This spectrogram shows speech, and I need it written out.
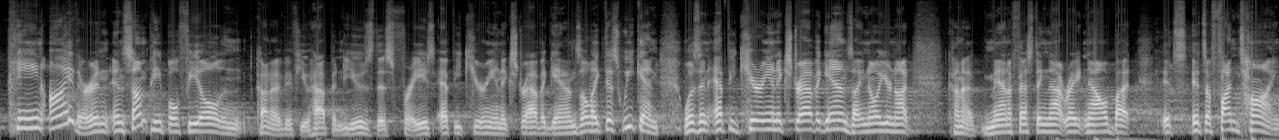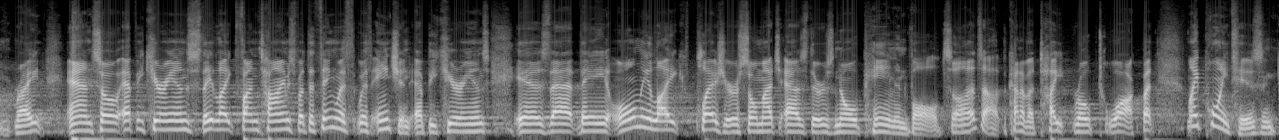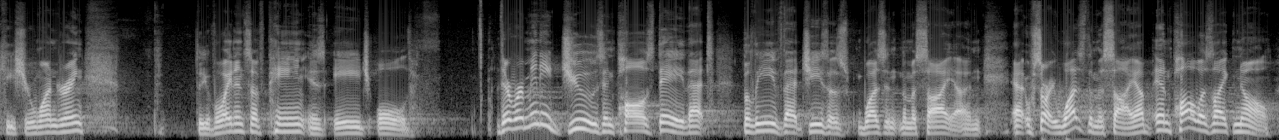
pain either. And, and some people feel, and kind of if you happen to use this phrase, Epicurean extravaganza, like this weekend was an Epicurean extravaganza. I know you're not kind of manifesting that right now, but it's, it's a fun time, right? And so Epicureans, they like fun times, but the thing with, with ancient Epicureans is that they only like pleasure so much as there's no pain involved. So that's a kind of a tightrope to walk. But my point is, in case you're wondering, the avoidance of pain is age old. There were many Jews in Paul's day that believed that Jesus wasn't the Messiah, and uh, sorry, was the Messiah. And Paul was like, no,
